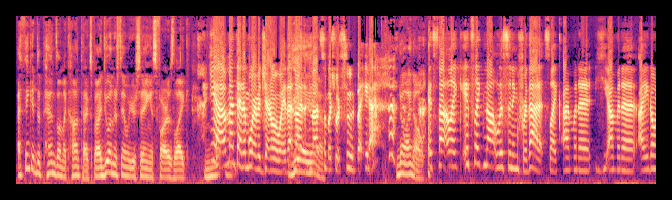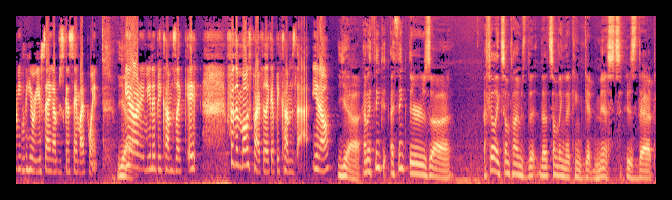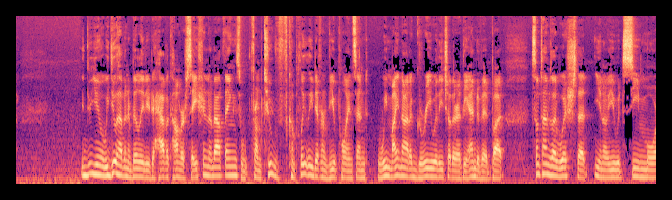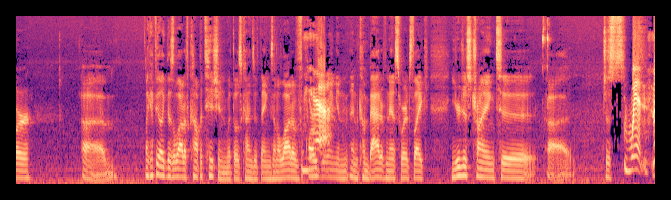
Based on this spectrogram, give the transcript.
I think it depends on the context, but I do understand what you're saying as far as like. Yeah, I meant that in more of a general way. That Yeah, not yeah, not yeah. so much with food, but yeah. No, I know. it's not like it's like not listening for that. It's like I'm gonna I'm gonna I don't even hear what you're saying. I'm just gonna say my point. Yeah. You know what I mean? It becomes like it. For the most part, I feel like it becomes that. You know? Yeah, and I think I think there's uh, I feel like sometimes that that's something that can get missed is that you know we do have an ability to have a conversation about things from two completely different viewpoints and we might not agree with each other at the end of it but sometimes I wish that you know you would see more um, like I feel like there's a lot of competition with those kinds of things and a lot of Yeah. arguing and, and combativeness where it's like you're just trying to uh, just Win.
